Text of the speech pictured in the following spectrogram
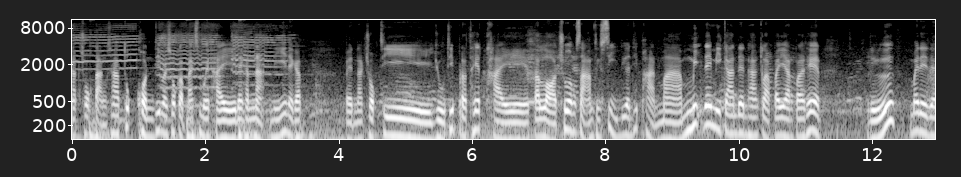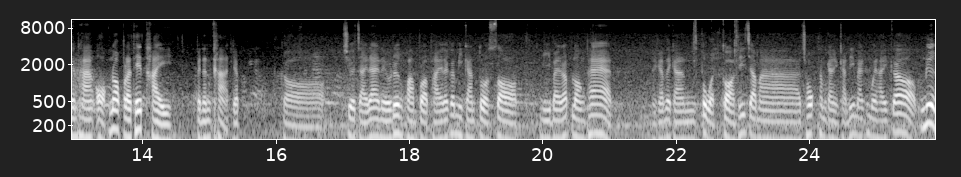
นักชกต่างชาติทุกคนที่มาชกกับแม็กซ์มวยไทยในขณะนี้นะครับเป็นนักชกที่อยู่ที่ประเทศไทยตลอดช่วง 3-4 เดือนที่ผ่านมา มิได้มีการเดินทางกลับไปยังประเทศ หรือไม่ได้เดินทางออกนอกประเทศไทยเป็นนันขาดครับ ก็เชื่อใจได้ในเรื่องความปลอดภัย แล้วก็มีการตรวจสอบ มีใบรับรองแพทย์ นะครับในการตรวจก่อนที่จะมาชกทำการแข่งขันที่แม็กซ์มวยไทยก็เนื่อง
